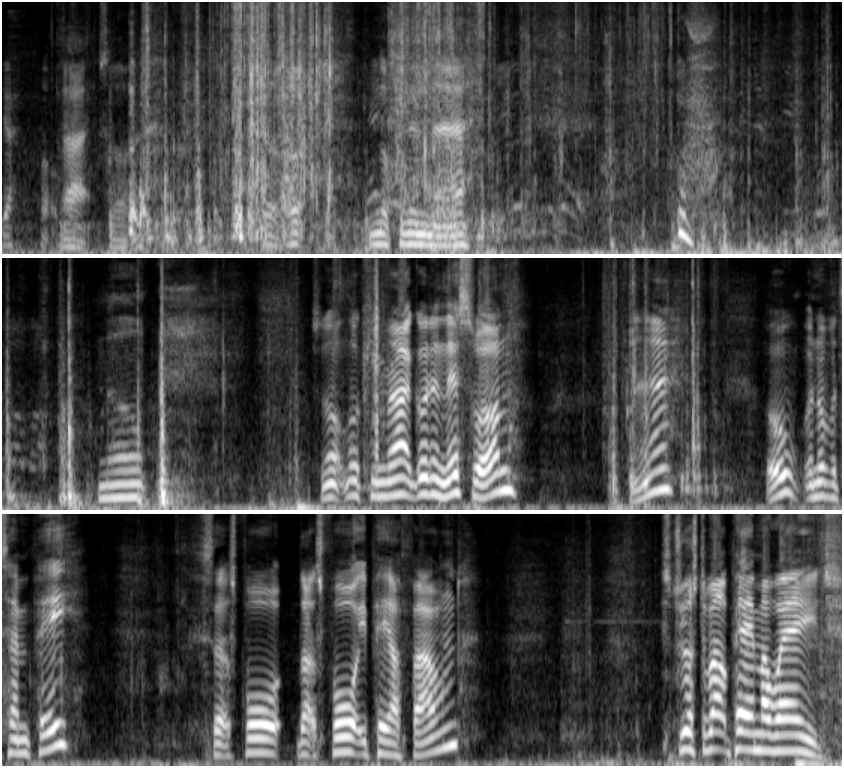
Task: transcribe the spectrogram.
Yeah. Right, so, so, nothing in there. Oof. No. It's not looking right good in this one. Eh? Oh, another 10p. So that's four that's 40p I found. It's just about paying my wage.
